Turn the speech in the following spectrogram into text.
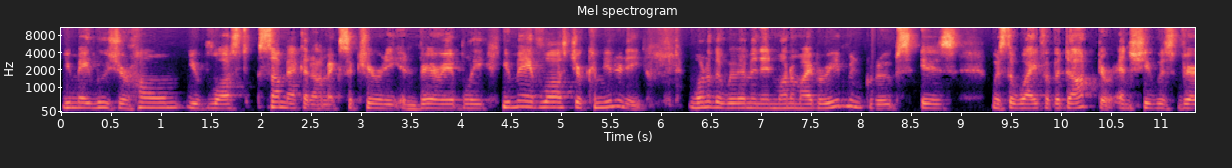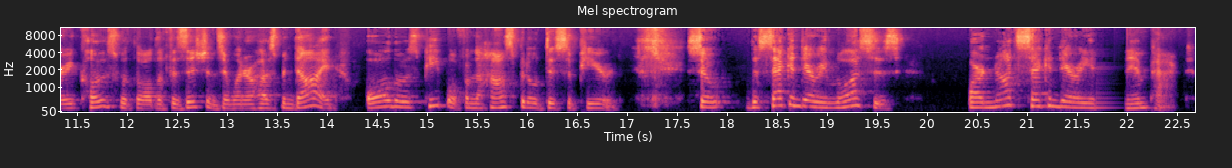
You may lose your home. You've lost some economic security invariably. You may have lost your community. One of the women in one of my bereavement groups is was the wife of a doctor, and she was very close with all the physicians. And when her husband died, all those people from the hospital disappeared. So the secondary losses are not secondary in impact,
